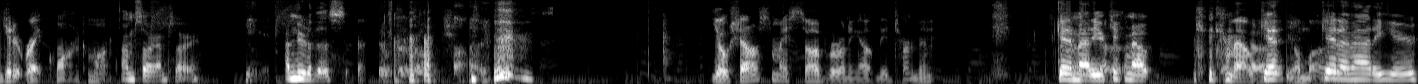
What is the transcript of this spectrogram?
Get it right, Quan. Come on. I'm sorry. I'm sorry. I'm new to this. Yo, shout out to my sub running out mid tournament. Get him Uh, out of here. shout Kick him out. Kick him out. Get- to him, Get him out of here.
